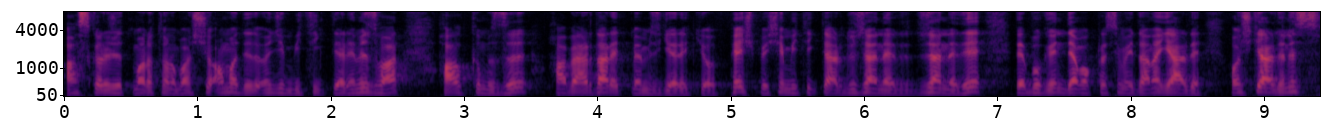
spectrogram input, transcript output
asgari ücret maratonu başlıyor ama dedi önce mitinglerimiz var. Halkımızı haberdar etmemiz gerekiyor. Peş peşe mitingler düzenledi, düzenledi ve bugün Demokrasi Meydanı'na geldi. Hoş geldiniz.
